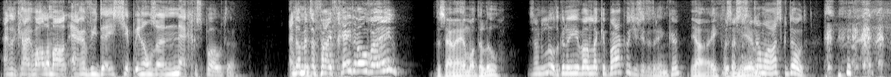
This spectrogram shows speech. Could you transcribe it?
En dan krijgen we allemaal een RFID-chip in onze nek gespoten. En dan met de 5G eroverheen. Dan zijn we helemaal de lul. Dan zijn we de lul. Dan kunnen we hier wel een lekker bakertje zitten drinken. Ja, ik vind het is het heerlijk. allemaal hartstikke dood.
